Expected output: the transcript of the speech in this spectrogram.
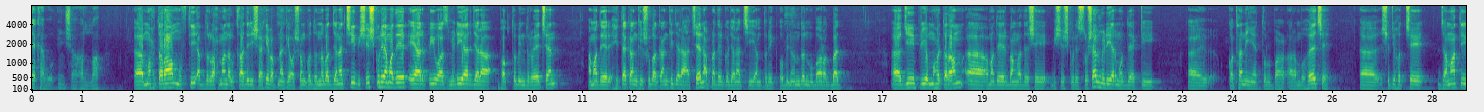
দেখাবো ইনশা আল্লাহ মোহতারাম মুফতি আব্দুর রহমান আল কাদেরি সাহেব, আপনাকে অসংখ্য ধন্যবাদ জানাচ্ছি। বিশেষ করে আমাদের এআরপি ওয়াজ মিডিয়ার যারা ভক্তবিন্দু রয়েছেন, আমাদের হিতাকাঙ্ক্ষী, শুভাকাঙ্ক্ষী যারা আছেন আপনাদেরকে জানাচ্ছি আন্তরিক অভিনন্দন, মুবারকবাদ। জি, প্রিয় মহতারাম আমাদের বাংলাদেশে বিশেষ করে সোশ্যাল মিডিয়ার মধ্যে একটি কথা নিয়ে তোলপাড় আরম্ভ হয়েছে। সেটি হচ্ছে জামাতি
